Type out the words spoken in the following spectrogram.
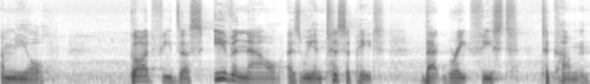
a meal. God feeds us even now as we anticipate that great feast to come.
